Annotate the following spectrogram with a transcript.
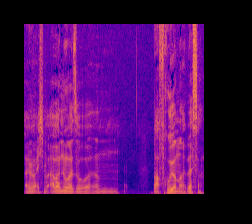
Aber nur so, ähm, war früher mal besser.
